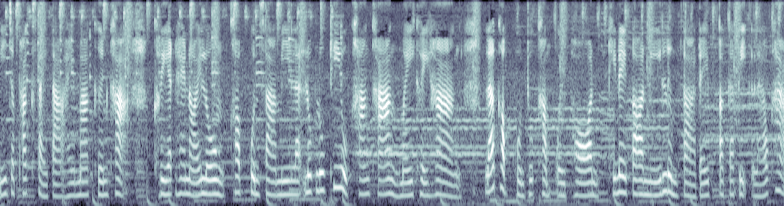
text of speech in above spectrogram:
นี้จะพักสายตาให้มากขึ้นค่ะเครียดให้น้อยลง ขอบคุณสามีและลูกๆที่อยู่ข้างๆ ไม่เคยห่าง และขอบคุณทุกคำอวยพร ที่ในตอนนี้ลืมตาได้ปกติแล้วค่ะ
